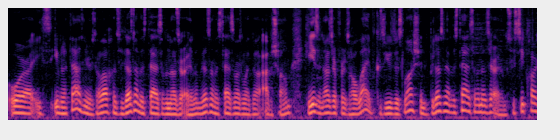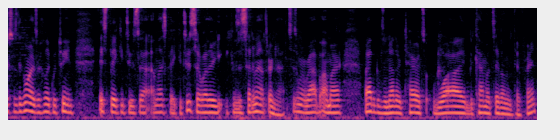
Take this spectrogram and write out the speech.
or even a thousand years. Allah, he doesn't have the status of a Nazar Elam. He doesn't have the status of like uh, Avsham. He is a Nazar for his whole life because he used this lashon, but he doesn't have the status of a Nazar Elam. So you see, Clark says the Gemara is like between Ispekitusa and Lespekitusa, whether he gives a set amount or not. It says when Rabbi Amar, Rabbi gives another teretz why become Tzevam is different.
